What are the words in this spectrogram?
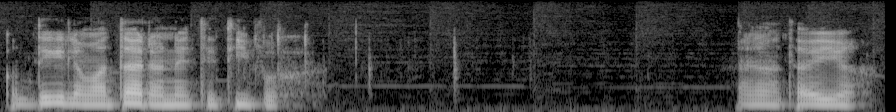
Conté que lo mataron a este tipo. Ah, no, está vivo.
